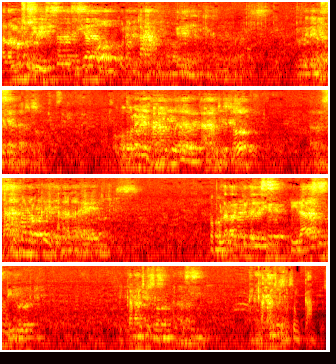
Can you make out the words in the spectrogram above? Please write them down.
Algunos socialistas decían, oh, con el cambio, que tenía ciertas o con el cambio de los cambios que son avanzar más lo que a Popularmente le dicen tiro. Hay cambios que son. Hay cambios que no son cambios,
